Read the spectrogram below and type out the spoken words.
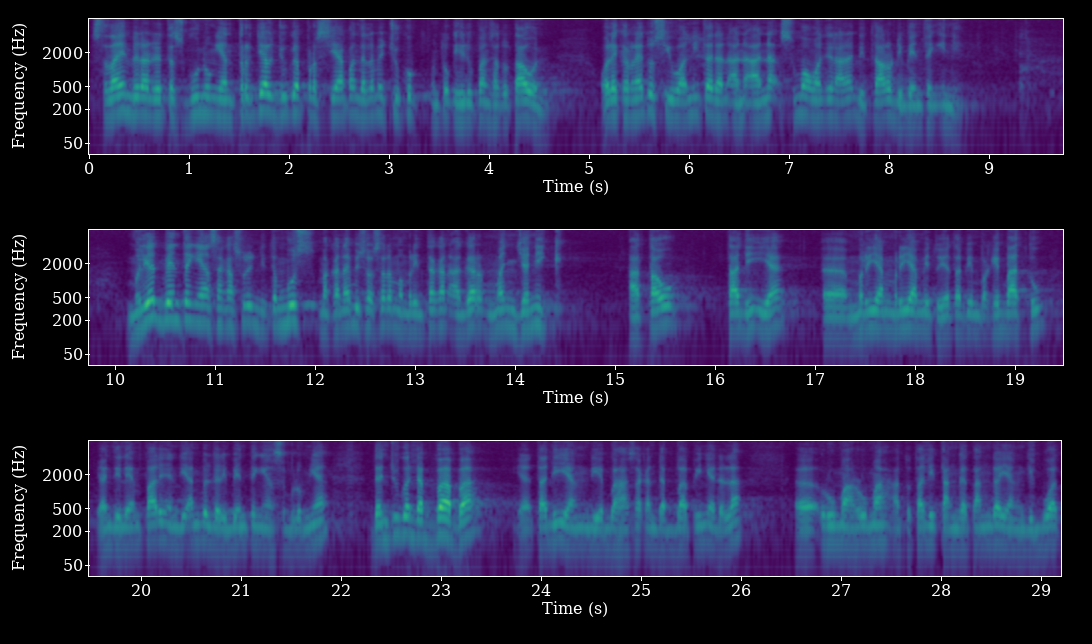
selain berada di atas gunung yang terjal juga persiapan dalamnya cukup untuk kehidupan satu tahun. Oleh karena itu si wanita dan anak-anak, semua wanita dan anak ditaruh di benteng ini. Melihat benteng yang sangat sulit ditembus, maka Nabi SAW memerintahkan agar menjanik atau tadi ya e, meriam-meriam itu ya, tapi pakai batu yang dilemparin yang diambil dari benteng yang sebelumnya dan juga dabbaba ya tadi yang dibahasakan dabbab ini adalah e, rumah-rumah atau tadi tangga-tangga yang dibuat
